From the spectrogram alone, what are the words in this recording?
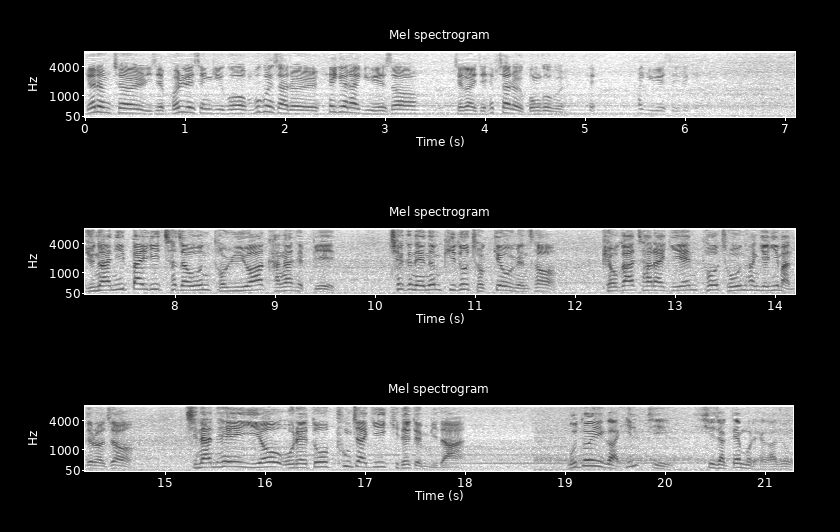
여름철 이제 벌레 생기고 묵은 쌀을 해결하기 위해서 제가 이제 햅쌀을 공급을 해- 하기 위해서 이렇게 유난히 빨리 찾아온 더위와 강한 햇빛, 최근에는 비도 적게 오면서 벼가 자라기엔 더 좋은 환경이 만들어져 지난해에 이어 올해도 풍작이 기대됩니다. 무더위가 일찍 시작됨으로 해가지고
